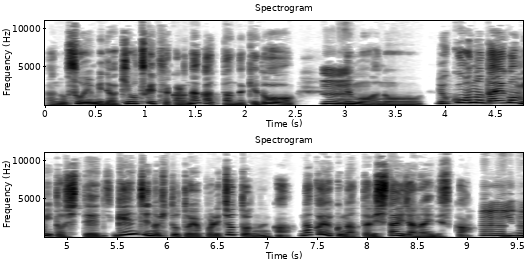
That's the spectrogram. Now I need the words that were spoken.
あの、そういう意味では気をつけてたからなかったんだけど、うん。で、もあの、旅行の醍醐味として、現地の人とやっぱりちょっとなんか仲良くなったりしたいじゃないですか。うんうんう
